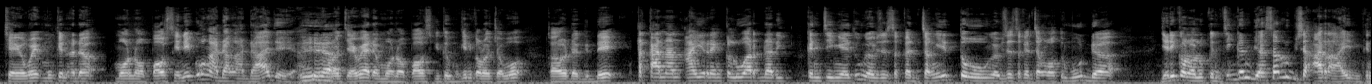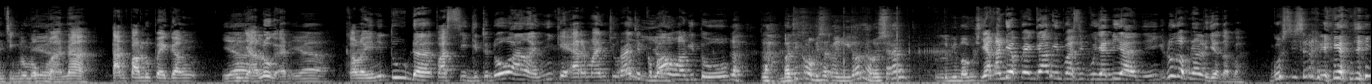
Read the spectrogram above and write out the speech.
cewek mungkin ada monopause Ini gue ngada-ngada aja ya Iya. Kalau cewek ada monopause gitu Mungkin kalau cowok, kalau udah gede Tekanan air yang keluar dari kencingnya itu nggak bisa sekencang itu nggak bisa sekencang waktu muda Jadi kalau lu kencing kan biasa lu bisa arahin kencing lu mau Iya. ke mana Tanpa lu pegang Iya. punya lu kan Iya. Kalau ini tuh udah pasti gitu doang anjing kayak air mancur aja ke iya. bawah gitu. Lah, lah berarti kalau bisa kayak gitu kan harusnya kan lebih bagus. Ya kan dia pegangin pasti punya dia anjing. Lu gak pernah lihat apa? Gue sih sering anjing.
